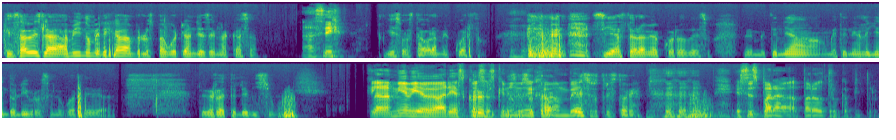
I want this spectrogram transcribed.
Que sabes, la, a mí no me dejaban ver los Power Rangers en la casa. Ah, sí. Y eso hasta ahora me acuerdo. sí, hasta ahora me acuerdo de eso. Me, tenía, me tenían leyendo libros en lugar de de ver la televisión. Claro, a mí había varias cosas que no me dejaban ver. Esa es otra historia. Eso es para, para otro capítulo.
